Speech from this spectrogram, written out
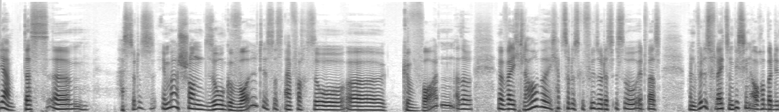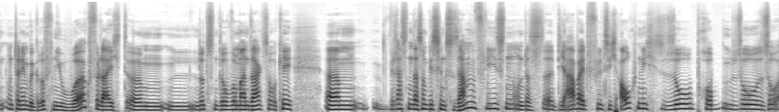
ja, das ähm, Hast du das immer schon so gewollt? Ist das einfach so äh, geworden? Also, weil ich glaube, ich habe so das Gefühl, so das ist so etwas, man würde es vielleicht so ein bisschen auch über den, unter dem Begriff New Work vielleicht ähm, nutzen, so wo man sagt, so, okay, ähm, wir lassen das so ein bisschen zusammenfließen und das, äh, die Arbeit fühlt sich auch nicht so, so, so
